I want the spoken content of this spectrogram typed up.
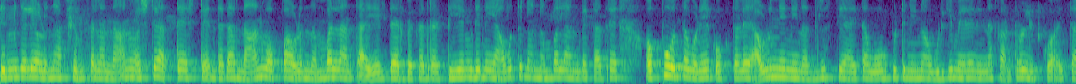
ಜನ್ಮದಲ್ಲಿ ಅವಳನ್ನ ಕ್ಷಮಿಸಲ್ಲ. ನಾನು ಅಷ್ಟೇ ಅತ್ತೆ ಅಷ್ಟೇ ಅಂದಾಗ ನಾನು ಅಪ್ಪ ಅವಳನ್ನ ನಂಬಲ್ಲ ಅಂತ ಹೇಳ್ತಾ ಇರಬೇಕಾದ್ರೆ ಟೀ ಅಂಗಡಿನೇ ಯಾವತ್ತೂ ನಾನು ನಂಬಲ್ಲ ಅನ್ಬೇಕಾದ್ರೆ ಅಪ್ಪು ಅಂತ ಒಡೆಯಕ್ಕೆ ಹೋಗ್ತಾಳೆ. ಅವಳನ್ನೇ ನೀನು ಅದೃಷ್ಟಿ ಆಯಿತಾ? ಹೋಗ್ಬಿಟ್ಟು ನೀನು ಆ ಹುಡುಗಿ ಮೇಲೆ ನಿನ್ನ ಕಂಟ್ರೋಲ್ ಇಟ್ಕೋ, ಆಯಿತಾ?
